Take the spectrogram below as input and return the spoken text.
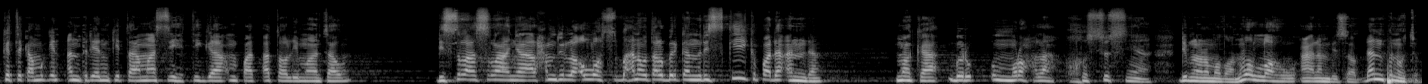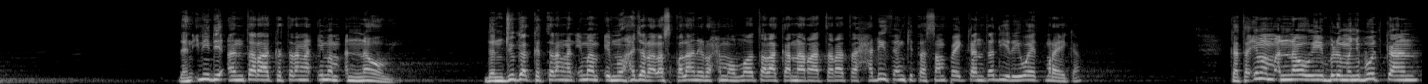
Ketika mungkin antrian kita masih 3, 4 atau 5 tahun. Di sela-selanya Alhamdulillah Allah subhanahu wa ta'ala berikan rizki kepada anda. Maka berumrohlah khususnya di bulan Ramadan. Wallahu a'lam bisawab. Dan penutup. Dan ini di antara keterangan Imam An-Nawawi. Dan juga keterangan Imam Ibn Hajar al-Asqalani rahimahullah ta'ala. Karena rata-rata hadis yang kita sampaikan tadi riwayat mereka. Kata Imam An-Nawawi belum menyebutkan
